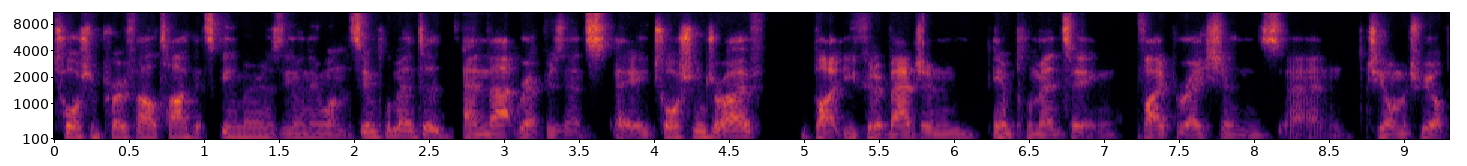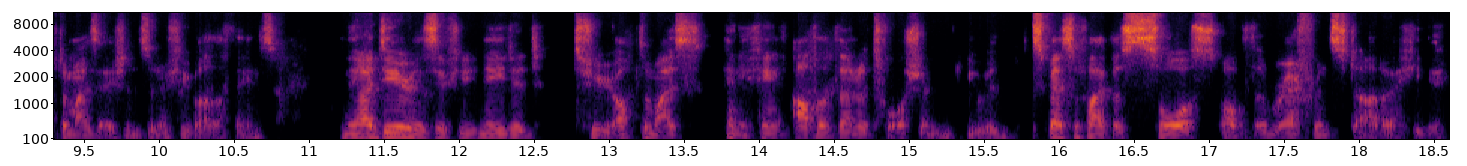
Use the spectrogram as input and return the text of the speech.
torsion profile target schema is the only one that's implemented, and that represents a torsion drive. But you could imagine implementing vibrations and geometry optimizations and a few other things. And the idea is if you needed to optimize anything other than a torsion, you would specify the source of the reference data here.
